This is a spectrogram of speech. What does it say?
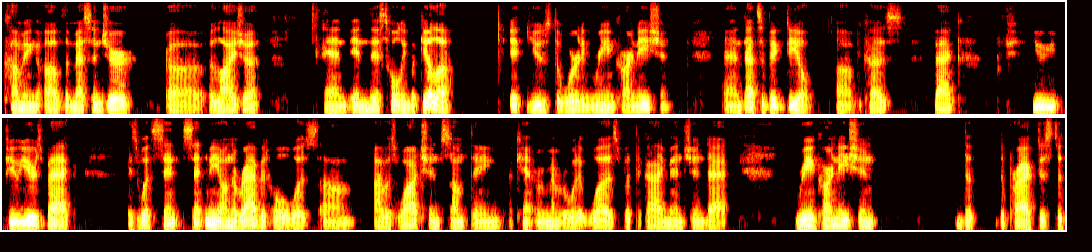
coming of the messenger, uh, Elijah. And in this Holy Megillah, it used the wording reincarnation. And that's a big deal uh, because back few few years back is what sent sent me on the rabbit hole was um, I was watching something I can't remember what it was but the guy mentioned that reincarnation the the practice the,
